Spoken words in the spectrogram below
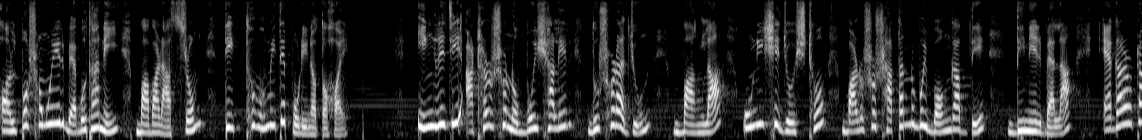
অল্প সময়ের ব্যবধানেই বাবার আশ্রম তীর্থভূমিতে পরিণত হয়। ইংরেজি আঠারোশো নব্বই সালের দোসরা জুন, বাংলা উনিশে জ্যৈষ্ঠ বারোশো সাতানব্বই বঙ্গাব্দে দিনের বেলা এগারোটা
